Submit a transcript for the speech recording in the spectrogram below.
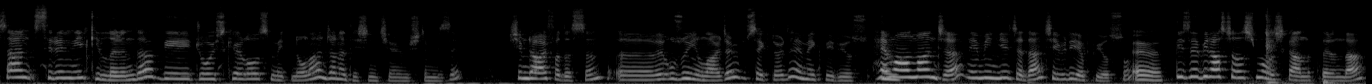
Sen Siren'in ilk yıllarında bir Joyce Carol Oates metni olan Can Ateşi'ni çevirmiştin bizi. Şimdi Alfa'dasın e, ve uzun yıllardır bu sektörde emek veriyorsun. Hem Hı. Almanca hem İngilizceden çeviri yapıyorsun. Evet. Bize biraz çalışma alışkanlıklarından,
